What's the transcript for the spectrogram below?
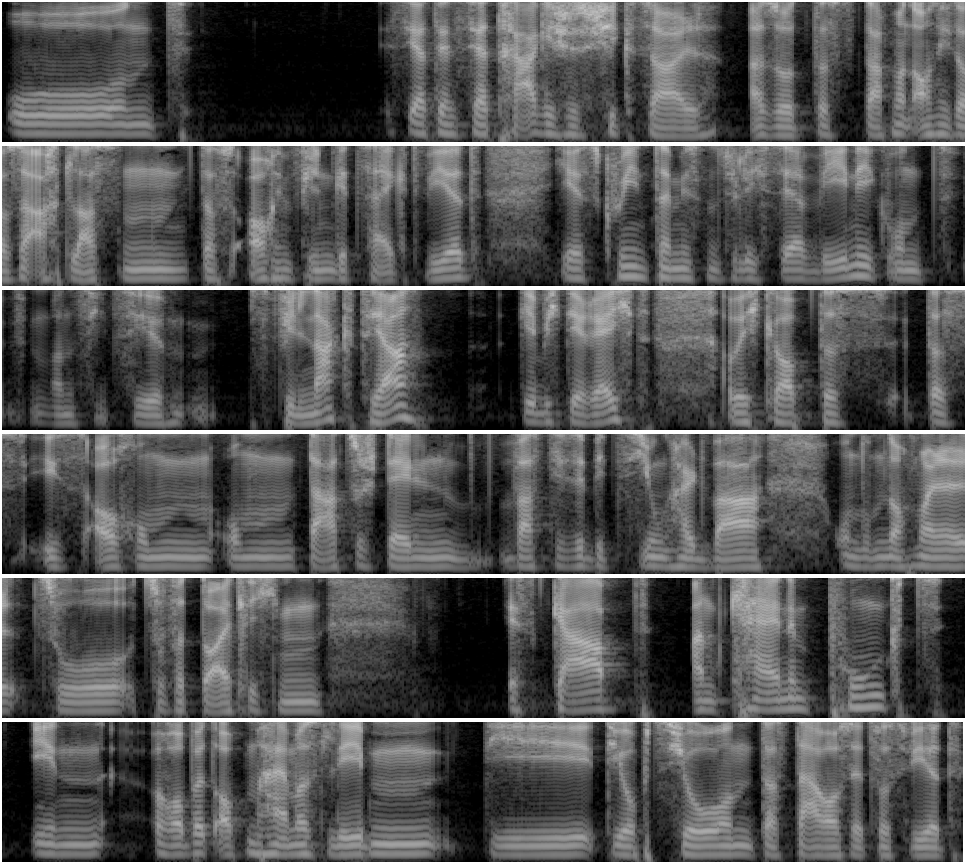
und sie hat ein sehr tragisches Schicksal. Also das darf man auch nicht außer Acht lassen, das auch im Film gezeigt wird. Ihr Screentime ist natürlich sehr wenig und man sieht sie viel nackt, ja gebe ich dir recht. Aber ich glaube, dass das ist auch, um, um darzustellen, was diese Beziehung halt war und um nochmal zu, zu verdeutlichen, es gab an keinem Punkt in Robert Oppenheimers Leben die, die Option, dass daraus etwas wird.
